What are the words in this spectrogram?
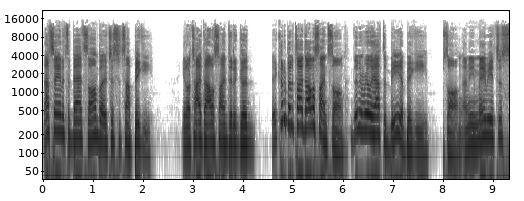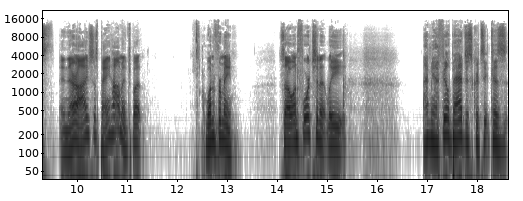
Not saying it's a bad song, but it just, it's not Biggie. You know, Ty Dolla Sign did a good, it could have been a Ty Dolla Sign song. It didn't really have to be a Biggie song. I mean, maybe it's just, in their eyes, just paying homage, but wasn't for me. So, unfortunately, I mean, I feel bad just critique because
